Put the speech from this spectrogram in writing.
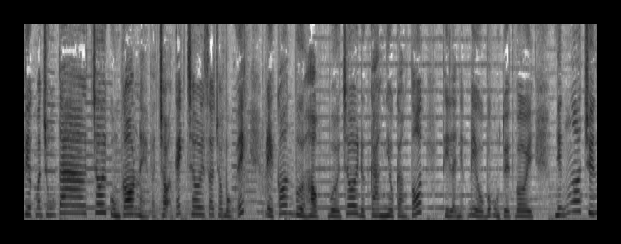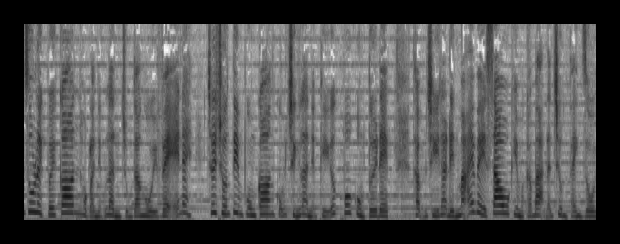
Việc mà chúng ta chơi cùng con này và chọn cách chơi sao cho bổ ích để con vừa học vừa chơi được càng nhiều càng tốt thì là những điều vô cùng tuyệt vời. Những chuyến du lịch với con hoặc là những lần chúng ta ngồi vẽ này, chơi trốn tìm cùng con cũng chính là những ký ức vô cùng tươi đẹp. Thậm chí là đến mãi về sau khi mà các bạn đã trưởng thành rồi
